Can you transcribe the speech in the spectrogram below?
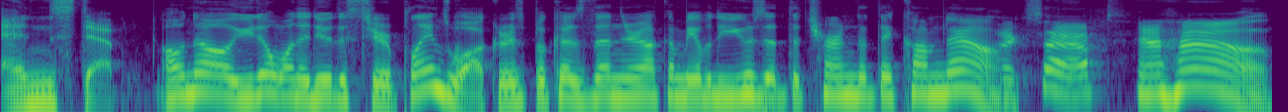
end step. Oh no, you don't want to do this to your planeswalkers because then they're not going to be able to use it the turn that they come down. Except Uh-huh.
